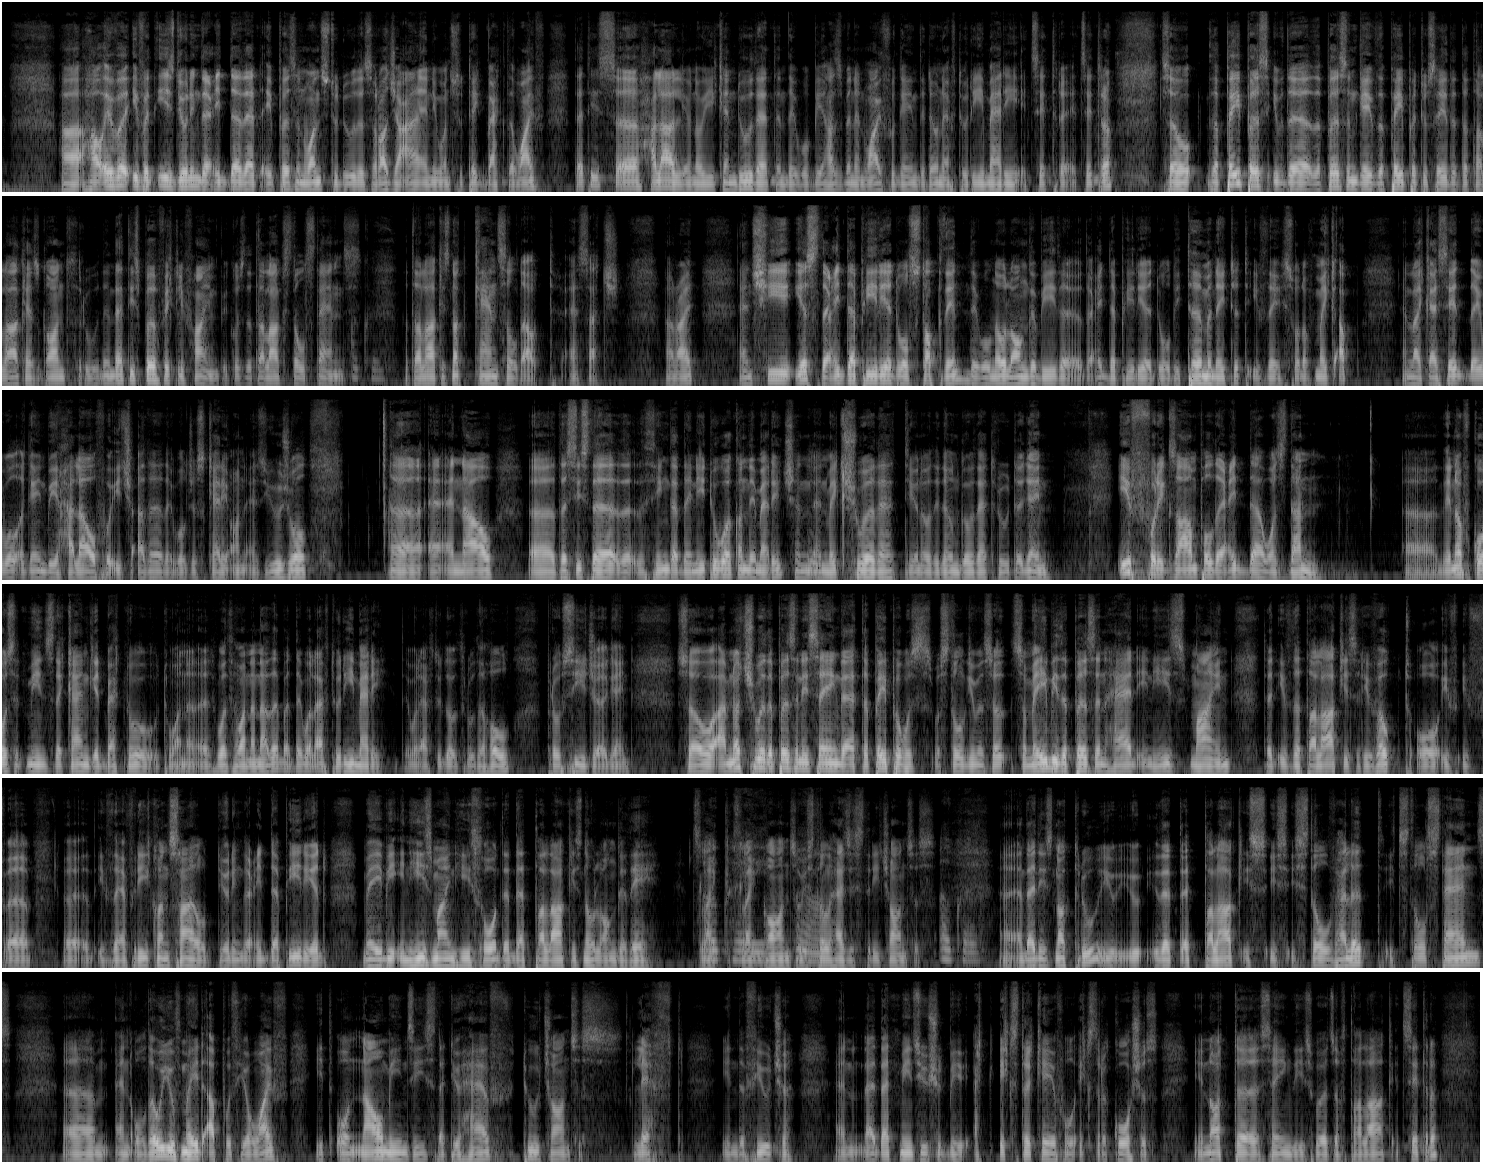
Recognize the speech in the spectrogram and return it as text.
Uh, however, if it is during the iddah that a person wants to do this raj'ah and he wants to take back the wife, that is uh, halal. You know, you can do that and they will be husband and wife again. They don't have to remarry, etc., etc. So the papers, if the, the person gave the paper to say that the talaq has gone through, then that is perfectly fine because the talaq still stands. Okay. The talaq is not cancelled out as such. All right. And she, yes, the idda period will stop then. There will no longer be the, the idda period will be terminated if they sort of make up. And like I said, they will again be halal for each other. They will just carry on as usual. Uh, and now uh, this is the, the, the, thing that they need to work on their marriage and, and make sure that you know they don't go that route again. If, for example, the idda was done uh, then of course it means they can get back to, to one, uh, with one another, but they will have to remarry. They will have to go through the whole procedure again. So I'm not sure the person is saying that the paper was, was still given. So, so maybe the person had in his mind that if the talaq is revoked or if, if, uh, uh if they have reconciled during the idda period, maybe in his mind he thought that that talaq is no longer there. It's like okay. it's like gone. So he still has his three chances. Okay. Uh, and that is not true. You, you that that talaq is, is is still valid. It still stands. Um, and although you've made up with your wife, it now means is that you have two chances left in the future. And that, that means you should be extra careful, extra cautious You're not uh, saying these words of talaq, etc.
